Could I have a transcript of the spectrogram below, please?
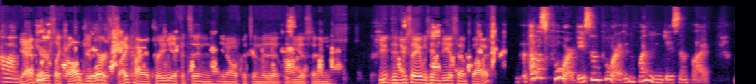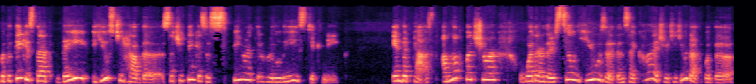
Um, yeah, parapsychology or psychiatry if it's in, you know, if it's in the, the DSM. You, did you say it was in DSM five? That was four, DSM four. I didn't find it in DSM five. But the thing is that they used to have the such a thing as a spirit release technique in the past. I'm not quite sure whether they still use it in psychiatry to do that with the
